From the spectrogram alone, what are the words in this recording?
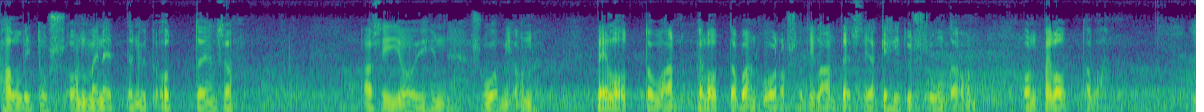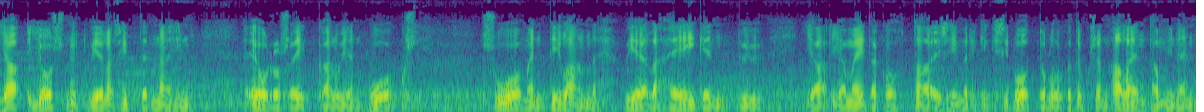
hallitus on menettänyt otteensa asioihin. Suomi on pelottavan, pelottavan huonossa tilanteessa ja kehityssuunta on, on pelottava. Ja jos nyt vielä sitten näihin euroseikkailujen vuoksi Suomen tilanne vielä heikentyy ja, ja meitä kohtaa esimerkiksi luottoluokituksen alentaminen,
